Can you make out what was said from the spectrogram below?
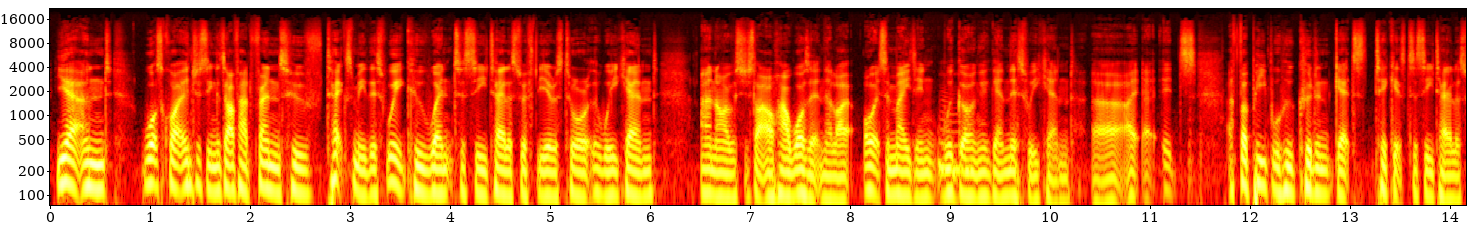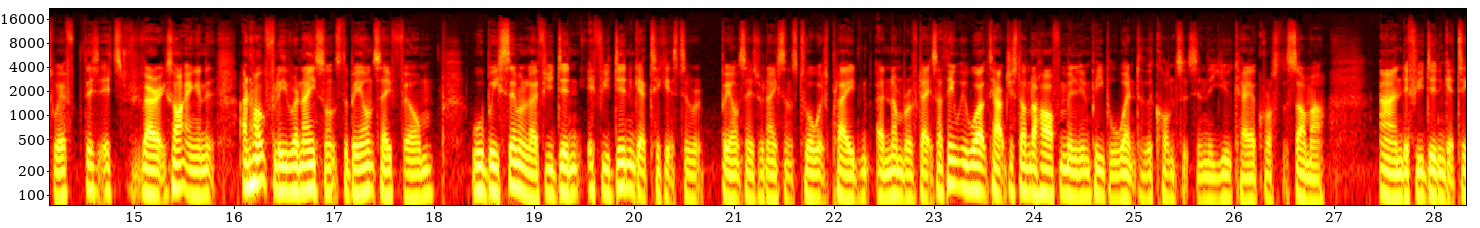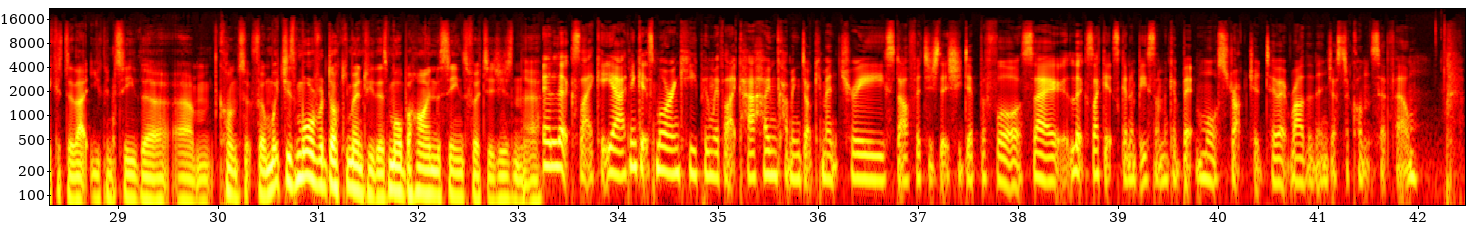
Yeah, and what's quite interesting is I've had friends who've texted me this week who went to see Taylor Swift the Eras tour at the weekend, and I was just like, "Oh, how was it?" And they're like, "Oh, it's amazing. We're going again this weekend." Uh, I, I- it's for people who couldn't get tickets to see Taylor Swift. This it's very exciting, and and hopefully Renaissance, the Beyonce film, will be similar. If you didn't if you didn't get tickets to Beyonce's Renaissance tour, which played a number of dates, I think we worked out just under half a million people went to the concerts in the UK across the summer. And if you didn't get tickets to that, you can see the um, concert film, which is more of a documentary. There's more behind the scenes footage, isn't there? It looks like it, yeah. I think it's more in keeping with like her homecoming documentary style footage that she did before. So it looks like it's going to be something a bit more structured to it rather than just a concert film.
